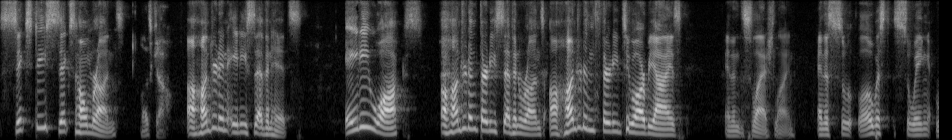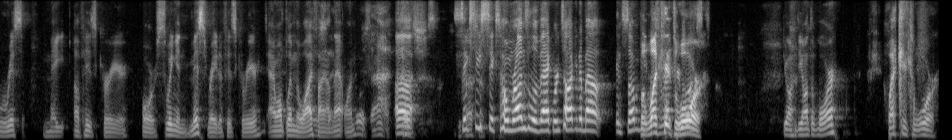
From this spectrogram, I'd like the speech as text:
66 home runs. Let's go. 187 hits, 80 walks, 137 runs, 132 RBIs, and then the slash line. And the slowest swing risk mate of his career or swing and miss rate of his career. I won't blame the Wi-Fi on that one. What was that? Uh, that was 66 home runs, Levack. We're talking about in some. But what's his war? Do you want? Do you want the war? What's his war?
